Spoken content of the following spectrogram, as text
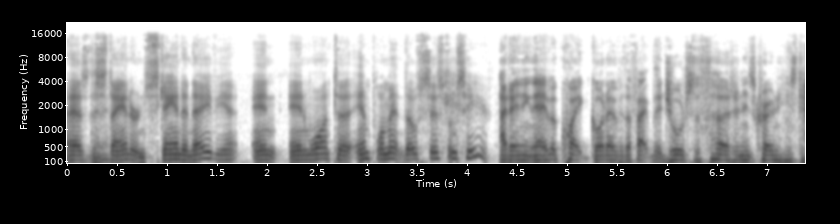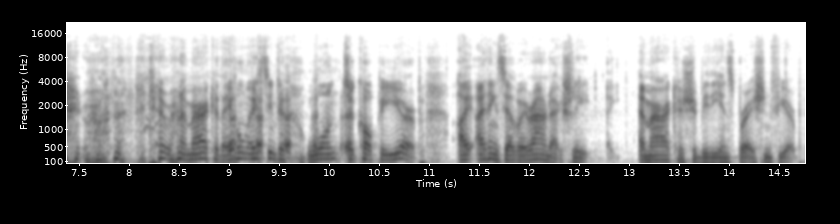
as the standard in Scandinavia and, and want to implement those systems here. I don't think they ever quite got over the fact that George III and his cronies don't run don't run America. They almost seem to want to copy Europe. I, I think it's the other way around, actually. America should be the inspiration for Europe.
